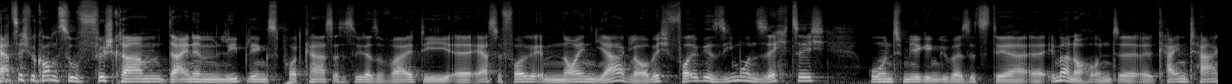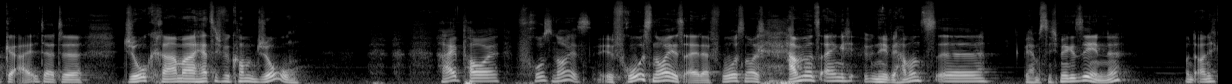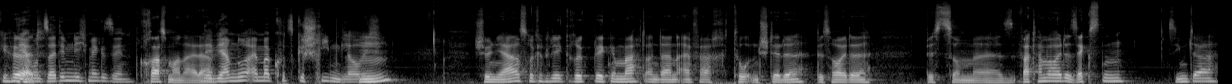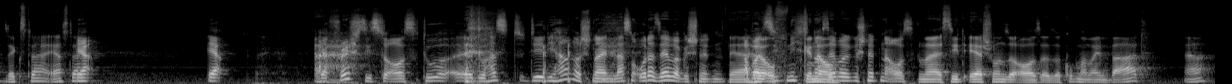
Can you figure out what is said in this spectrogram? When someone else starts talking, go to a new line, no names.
Herzlich willkommen zu Fischkram, deinem Lieblingspodcast. Es ist wieder soweit, die äh, erste Folge im neuen Jahr, glaube ich, Folge 67. Und mir gegenüber sitzt der äh, immer noch und äh, kein Tag gealterte Joe Kramer. Herzlich willkommen, Joe.
Hi Paul, frohes Neues.
Äh, frohes Neues, Alter, frohes Neues. haben wir uns eigentlich, nee, wir haben uns, äh, wir haben es nicht mehr gesehen, ne? Und auch nicht gehört.
Wir haben uns seitdem nicht mehr gesehen.
Krass, Mann, Alter.
Nee, wir haben nur einmal kurz geschrieben, glaube ich. Mhm.
Schönen Jahresrückblick Rückblick gemacht und dann einfach Totenstille bis heute, bis zum, äh, was haben wir heute? 6., 7., 6., 1.?
Ja. Ja. Ja, ah. fresh siehst du aus. Du, äh, du hast dir die Haare schneiden lassen oder selber geschnitten. Ja, Aber es sieht nicht genau. nach selber geschnitten aus.
Na, es sieht eher schon so aus. Also guck mal, mein Bart, ja,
